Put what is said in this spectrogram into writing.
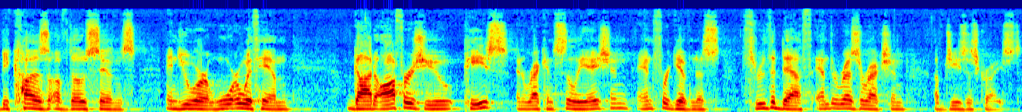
because of those sins, and you are at war with him. God offers you peace and reconciliation and forgiveness through the death and the resurrection of Jesus Christ.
